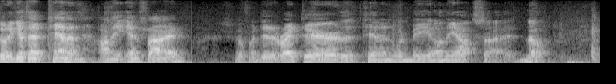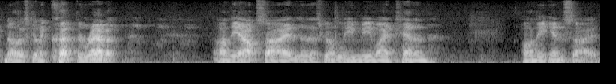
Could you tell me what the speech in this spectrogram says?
So to get that tenon on the inside, so if I did it right there, the tenon would be on the outside. No, no, it's going to cut the rabbet on the outside, and it's going to leave me my tenon on the inside.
